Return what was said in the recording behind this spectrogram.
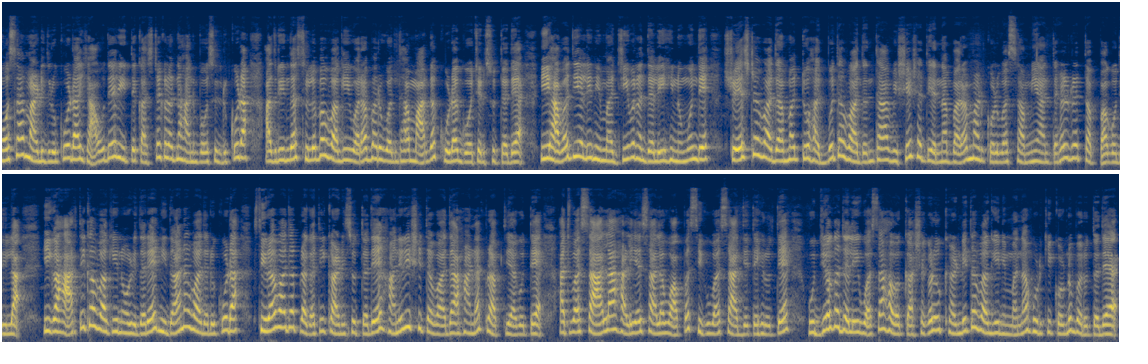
ಮೋಸ ಮಾಡಿದ್ರು ಕೂಡ, ಯಾವುದೇ ರೀತಿಯ ಕಷ್ಟಗಳನ್ನು ಅನುಭವಿಸಿದ್ರು ಕೂಡ ಅದರಿಂದ ಸುಲಭವಾಗಿ ಹೊರಬರುವಂತಹ ಮಾರ್ಗ ಕೂಡ ಗೋಚರಿಸುತ್ತದೆ. ಈ ಅವಧಿಯಲ್ಲಿ ನಿಮ್ಮ ಜೀವನದಲ್ಲಿ ಇನ್ನು ಮುಂದೆ ಶ್ರೇಷ್ಠವಾದ ಮತ್ತು ಅದ್ಭುತವಾದಂತಹ ವಿಶೇಷತೆಯನ್ನ ಬರಮಾಡಿಕೊಳ್ಳುವ ಸಮಯ ಅಂತ ಹೇಳಿದ್ರೆ ತಪ್ಪಾಗೋದಿಲ್ಲ. ಈಗ ಆರ್ಥಿಕವಾಗಿ ನೋಡಿದರೆ ನಿಧಾನವಾದರೂ ಕೂಡ ಸ್ಥಿರವಾದ ಪ್ರಗತಿ ಕಾಣಿಸುತ್ತದೆ, ಅನಿರೀಕ್ಷಿತವಾದ ಹಣ ಪ್ರಾಪ್ತಿಯಾಗುತ್ತೆ, ಅಥವಾ ಸಾಲ, ಹಳೆಯ ಸಾಲ ವಾಪಸ್ ಸಿಗುವ ಸಾಧ್ಯತೆ ಇರುತ್ತೆ. ಉದ್ಯೋಗದಲ್ಲಿ ಹೊಸ ಅವಕಾಶಗಳು ಖಂಡಿತವಾಗಿ ನಿಮ್ಮನ್ನ ಹುಡುಕಿಕೊಂಡು ಬರುತ್ತದೆ.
